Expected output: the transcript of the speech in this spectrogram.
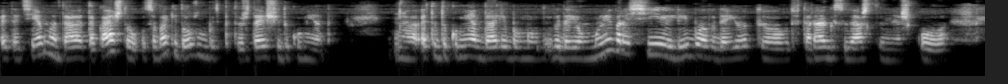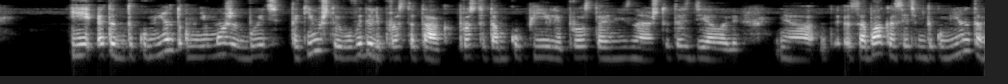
эта тема да, такая, что у собаки должен быть подтверждающий документ. А, этот документ, да, либо мы выдаем мы в России, либо выдает вот вторая государственная школа. И этот документ, он не может быть таким, что его выдали просто так, просто там купили, просто, не знаю, что-то сделали. Э, собака с этим документом,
